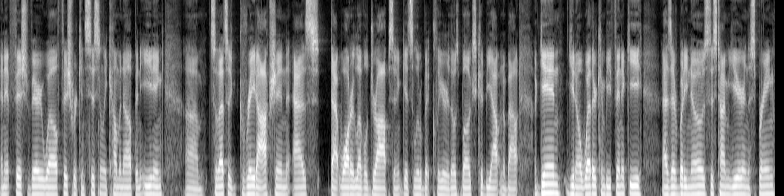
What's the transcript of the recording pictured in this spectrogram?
and it fished very well. Fish were consistently coming up and eating. Um, so that's a great option as that water level drops and it gets a little bit clearer. Those bugs could be out and about. Again you know weather can be finicky. As everybody knows this time of year in the spring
